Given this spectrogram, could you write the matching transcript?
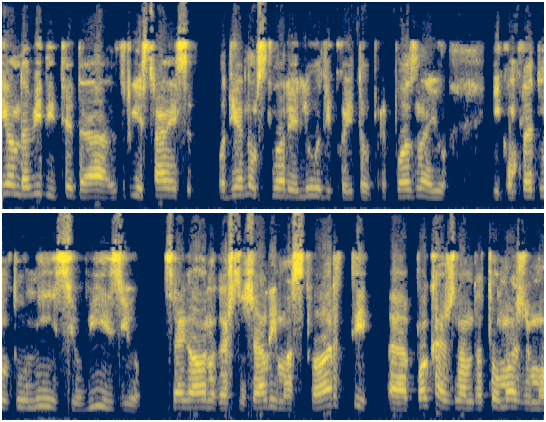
i onda vidite da s druge strane se odjednom stvore ljudi koji to prepoznaju i kompletnu tu misiju, viziju svega onoga što želimo stvoriti, e, pokaže nam da to možemo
